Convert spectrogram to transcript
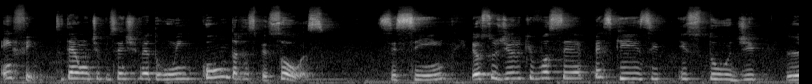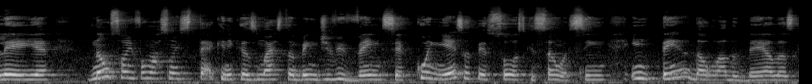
enfim. Você tem algum tipo de sentimento ruim contra essas pessoas? Se sim, eu sugiro que você pesquise, estude, leia, não só informações técnicas, mas também de vivência. Conheça pessoas que são assim, entenda ao lado delas,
